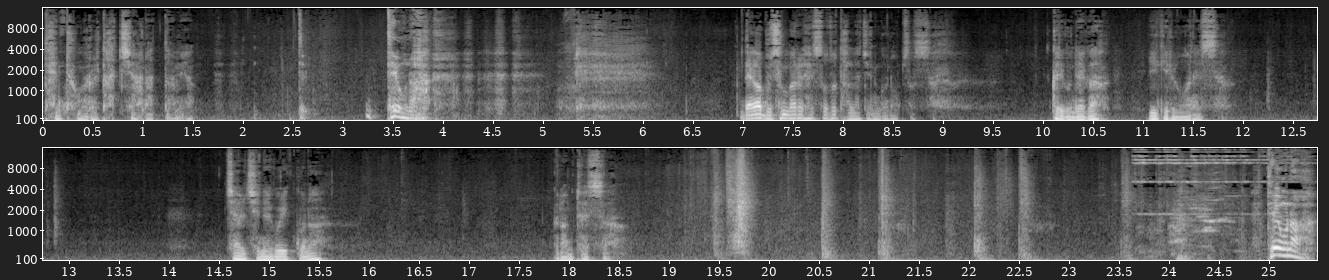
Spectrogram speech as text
텐트 문을 닫지 않았다면 대훈아 내가 무슨 말을 했어도 달라지는 건 없었어. 그리고 내가 이 길을 원했어. 잘 지내고 있구나. 그럼 됐어. 대훈아.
